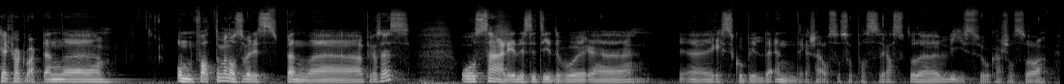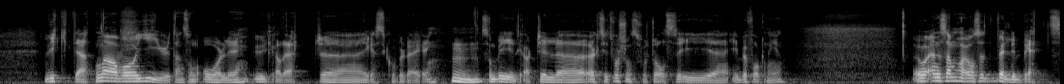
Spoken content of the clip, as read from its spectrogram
helt klart vært en eh, omfattende, men også veldig spennende prosess. Og særlig i disse tider hvor eh, risikobildet endrer seg også såpass raskt. Og det viser jo kanskje også viktigheten av å gi ut en sånn årlig ugradert eh, risikovurdering. Mm. Som bidrar til eh, økt situasjonsforståelse i, eh, i, befolkningen. Og NSM har jo også et veldig bredt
